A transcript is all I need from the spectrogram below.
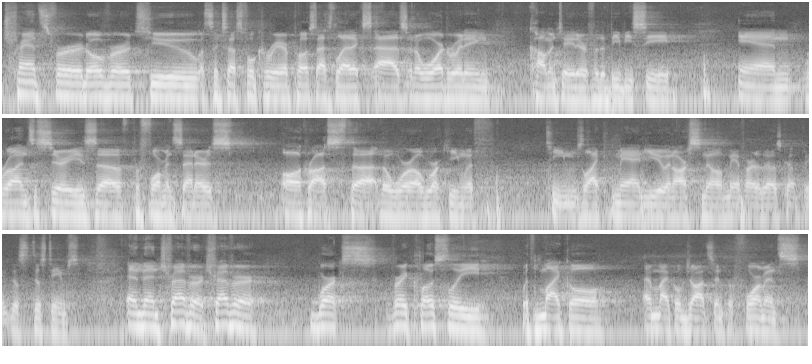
transferred over to a successful career post athletics as an award winning commentator for the BBC and runs a series of performance centers all across the, the world working with teams like Man U and Arsenal, may have heard of those companies, those, those teams. And then Trevor, Trevor works very closely with Michael and Michael Johnson Performance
